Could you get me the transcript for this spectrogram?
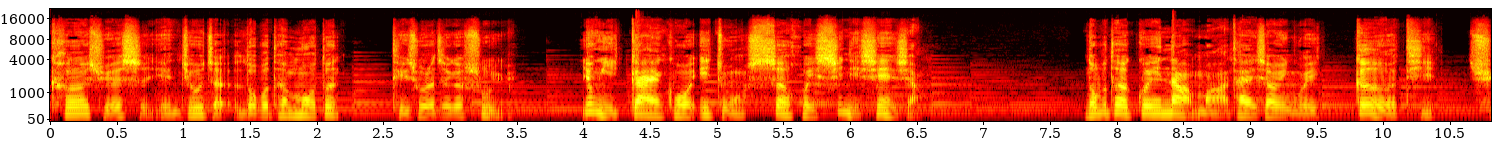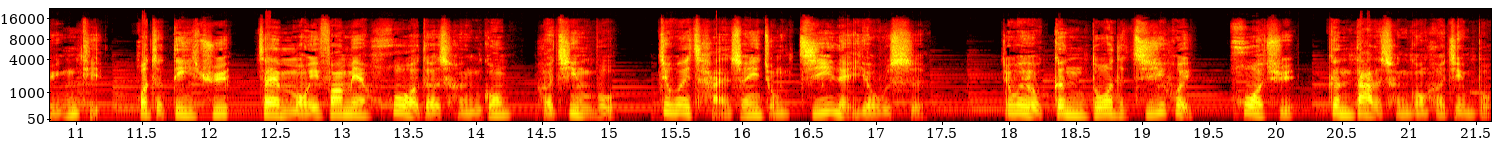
科学史研究者罗伯特·莫顿提出了这个术语，用以概括一种社会心理现象。罗伯特归纳马太效应为。个体、群体或者地区在某一方面获得成功和进步，就会产生一种积累优势，就会有更多的机会获取更大的成功和进步。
